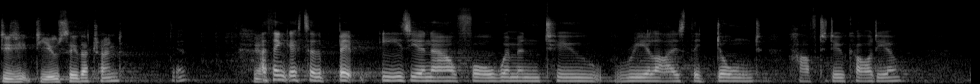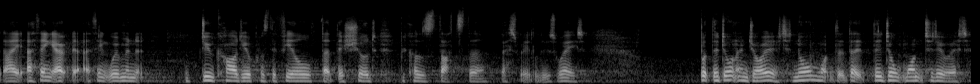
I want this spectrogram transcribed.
do you, do you see that trend? Yeah. Yeah. I think it's a bit easier now for women to realise they don't have to do cardio. I, I think I, think women do cardio because they feel that they should because that's the best way to lose weight. But they don't enjoy it. No one they, they don't want to do it.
